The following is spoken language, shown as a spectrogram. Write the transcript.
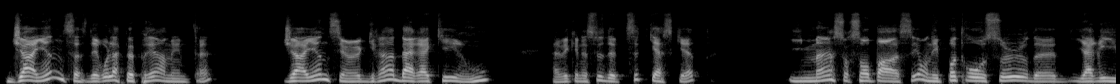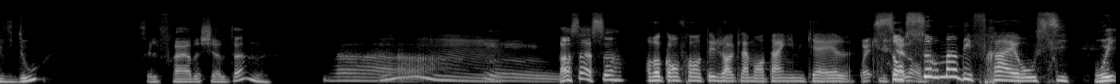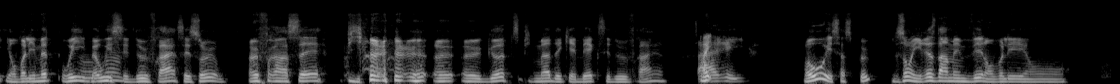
Giant, ça se déroule à peu près en même temps. Giant, c'est un grand baraqué roux avec une espèce de petite casquette. Il ment sur son passé. On n'est pas trop sûr de il arrive d'où. C'est le frère de Shelton. Ah. Hmm. Hmm. Pensez à ça. On va confronter Jacques Lamontagne et Michael, Ouais, qui Michael, sont on- sûrement des frères aussi. Oui, on va les mettre. Oui, ben oui, Mhm. c'est deux frères, c'est sûr. Un Français, puis un, un- un gars typiquement de Québec, c'est deux frères. Ça Oui. arrive. Oh oui, ça se peut. De toute façon, ils restent dans la même ville. On va les, on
